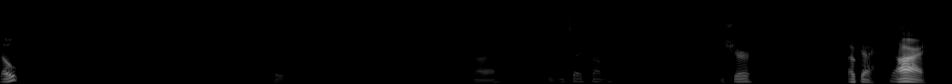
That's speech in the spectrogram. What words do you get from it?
Nope. Cool. All right. Did you say something? You sure? Okay. All right.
